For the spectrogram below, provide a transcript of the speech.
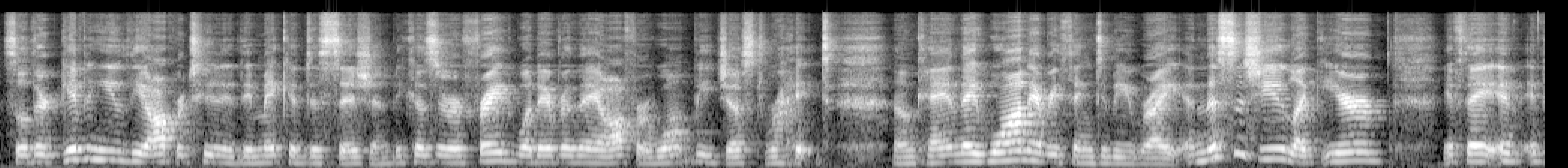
So they're giving you the opportunity to make a decision because they're afraid whatever they offer won't be just right. Okay. And they want everything to be right. And this is you, like you're, if they, if,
